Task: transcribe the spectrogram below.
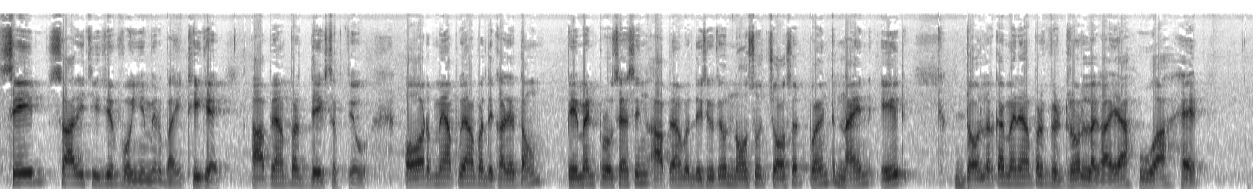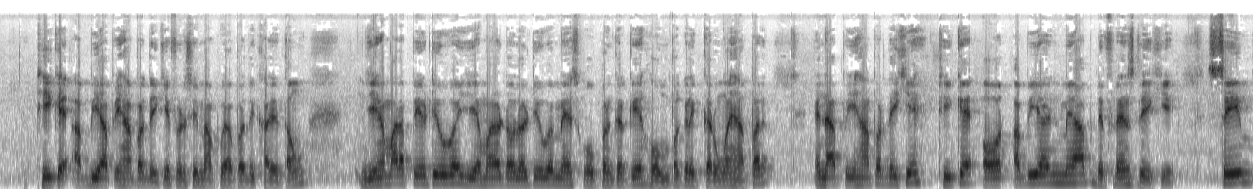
सेम सारी चीज़ें वही हैं मेरे भाई, ठीक है? आप यहाँ पर देख सकते हो। और मैं आपको यहाँ पर दिखा देता हूँ पेमेंट प्रोसेसिंग आप यहाँ पर देख सकते हो, नौ डॉलर का मैंने यहाँ पर विड्रॉल लगाया हुआ है। ठीक है, अब भी आप यहाँ पर देखिए, फिर से मैं आपको यहाँ पर दिखा देता हूँ। ये हमारा पे ट्यूब है, ये हमारा डॉलर ट्यूब है, मैं इसको ओपन करके होम पर क्लिक करूँगा यहाँ पर। एंड आप यहाँ पर देखिए, ठीक है, और अभी एंड में आप डिफरेंस देखिए। सेम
